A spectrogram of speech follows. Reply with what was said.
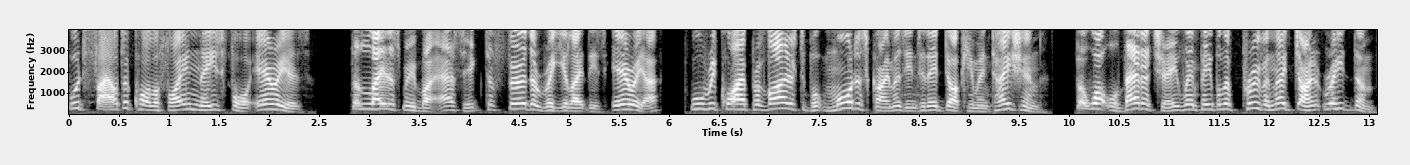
would fail to qualify in these four areas. The latest move by ASIC to further regulate this area will require providers to put more disclaimers into their documentation. But what will that achieve when people have proven they don't read them?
